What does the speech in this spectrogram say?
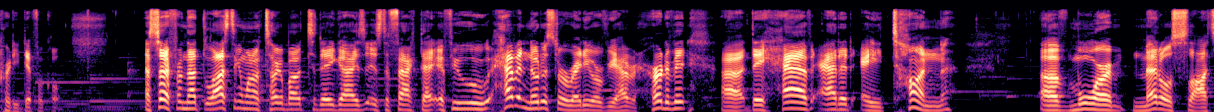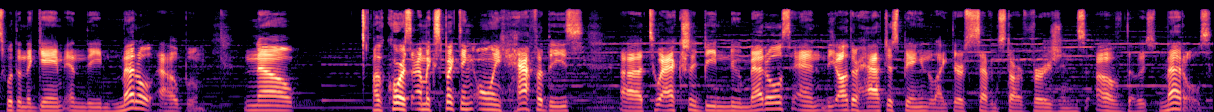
pretty difficult. Aside from that, the last thing I want to talk about today, guys, is the fact that if you haven't noticed already or if you haven't heard of it, uh, they have added a ton of more metal slots within the game in the metal album. Now, of course, I'm expecting only half of these uh, to actually be new medals, and the other half just being like their seven star versions of those medals.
